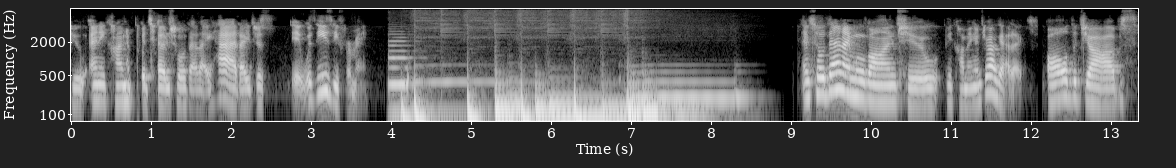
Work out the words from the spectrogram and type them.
to any kind of potential that I had. I just, it was easy for me. And so then I move on to becoming a drug addict. All the jobs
